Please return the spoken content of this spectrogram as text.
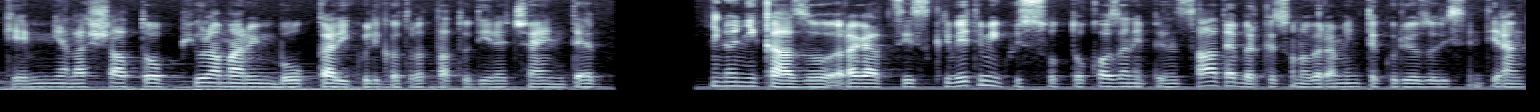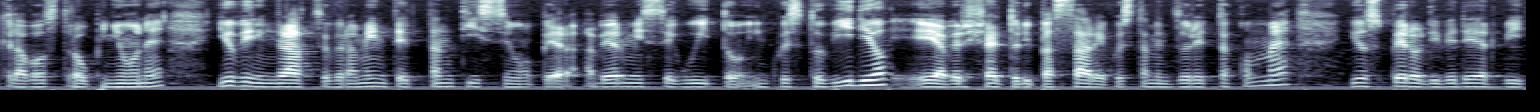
che mi ha lasciato più l'amaro in bocca di quelli che ho trattato di recente. In ogni caso ragazzi scrivetemi qui sotto cosa ne pensate perché sono veramente curioso di sentire anche la vostra opinione. Io vi ringrazio veramente tantissimo per avermi seguito in questo video e aver scelto di passare questa mezz'oretta con me. Io spero di vedervi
